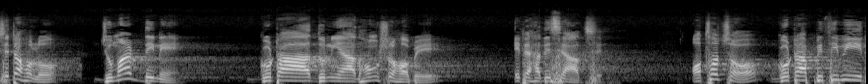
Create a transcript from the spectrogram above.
সেটা হলো, জুমার দিনে গোটা দুনিয়া ধ্বংস হবে, এটা হাদিসে আছে। অথচ গোটা পৃথিবীর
